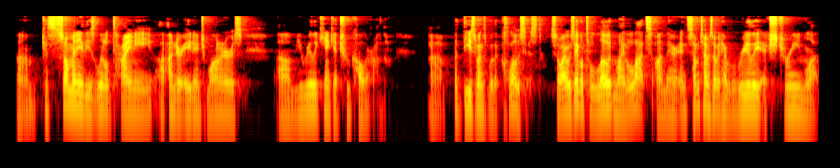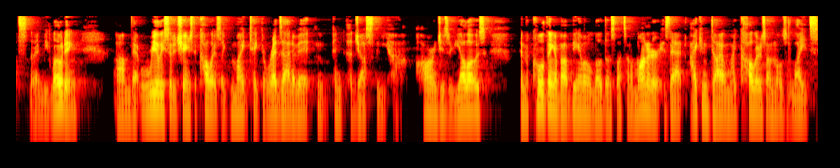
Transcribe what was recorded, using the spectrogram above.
Because um, so many of these little tiny uh, under eight inch monitors, um, you really can't get true color on them. Uh, but these ones were the closest. So I was able to load my LUTs on there. And sometimes I would have really extreme LUTs that I'd be loading um, that really sort of change the colors, like might take the reds out of it and, and adjust the uh, oranges or yellows. And the cool thing about being able to load those LUTs on a monitor is that I can dial my colors on those lights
